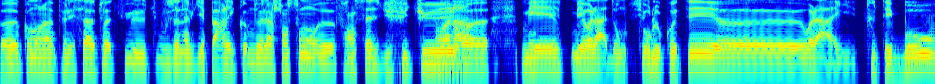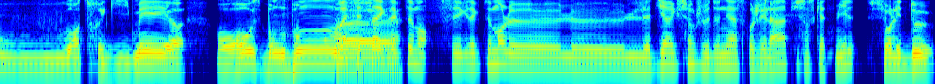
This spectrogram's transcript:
euh, comment on appelait ça Toi, tu, tu- vous en aviez parlé comme de la chanson euh, française du futur. Voilà. mais mais voilà, donc sur le côté, voilà, il- tout est beau ou entre guillemets rose bonbon. Ouais, c'est ça, exactement. C'est exactement le, le- la direction que je veux donner à ce projet-là, Puissance 4000. Sur les deux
